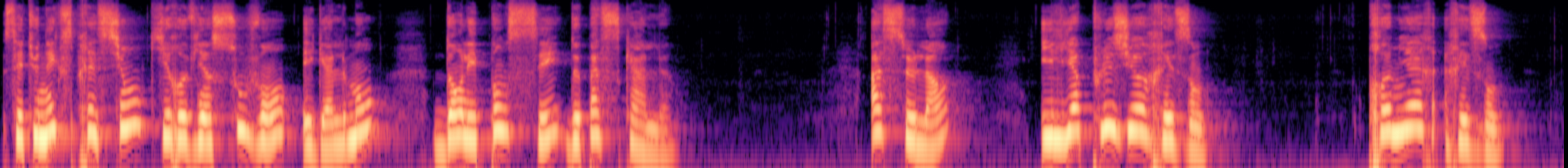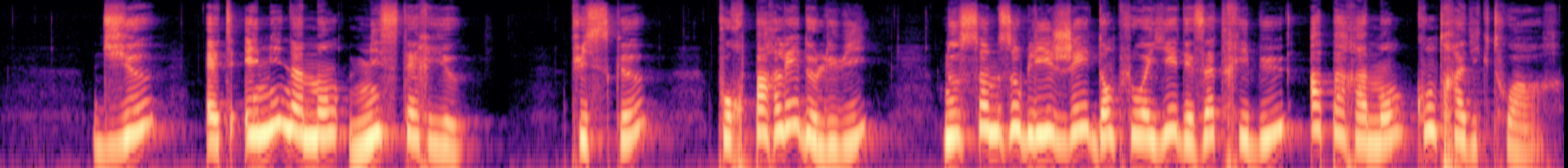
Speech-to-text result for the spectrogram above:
C'est une expression qui revient souvent également dans les pensées de Pascal. À cela, il y a plusieurs raisons. Première raison. Dieu est éminemment mystérieux, puisque, pour parler de lui, nous sommes obligés d'employer des attributs apparemment contradictoires.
